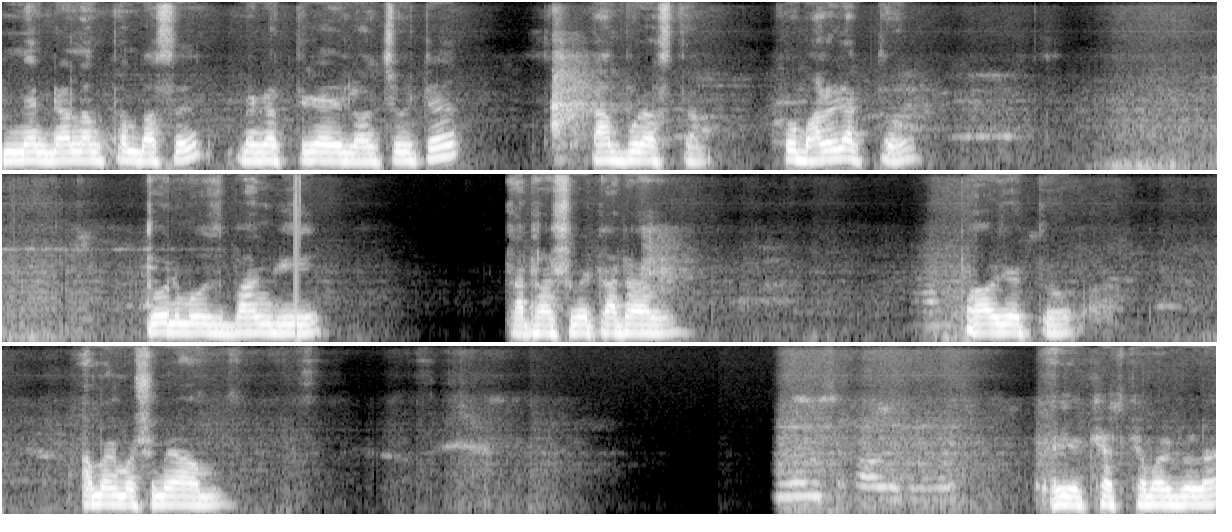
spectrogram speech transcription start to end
মেঘনা নামতাম বাসে মেঘনার থেকে লঞ্চে উঠে রামপুর আসতাম। খুব ভালোই লাগতো। তরমুজ, বাঙ্গি, কাঁঠাল সময় কাঁঠাল পাওয়া যেত। আমের মৌসুমে আম। এই খেত খামারগুলা।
